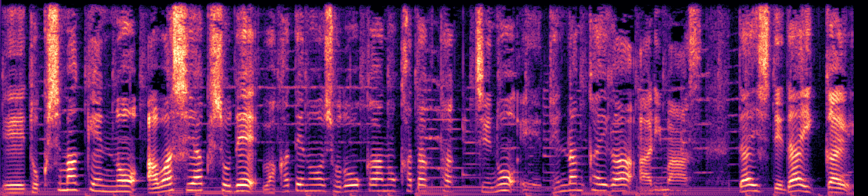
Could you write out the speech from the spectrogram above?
えー、徳島県の阿波市役所で若手の書道家の方たちの、えー、展覧会があります。題して第1回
